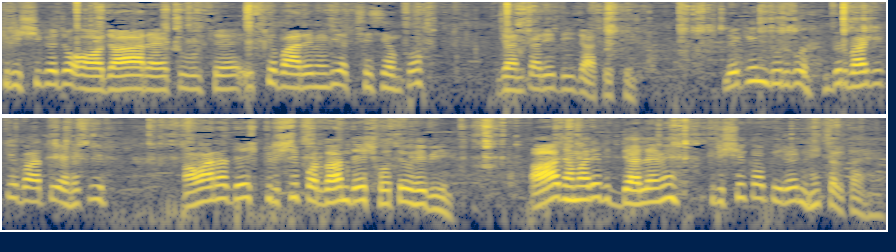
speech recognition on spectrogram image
कृषि के जो औज़ार है टूल्स है इसके बारे में भी अच्छे से हमको जानकारी दी जाती थी। लेकिन दुर्भाग्य की बात यह है कि हमारा देश कृषि प्रधान देश होते हुए भी आज हमारे विद्यालय में कृषि का पीरियड नहीं चलता है।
